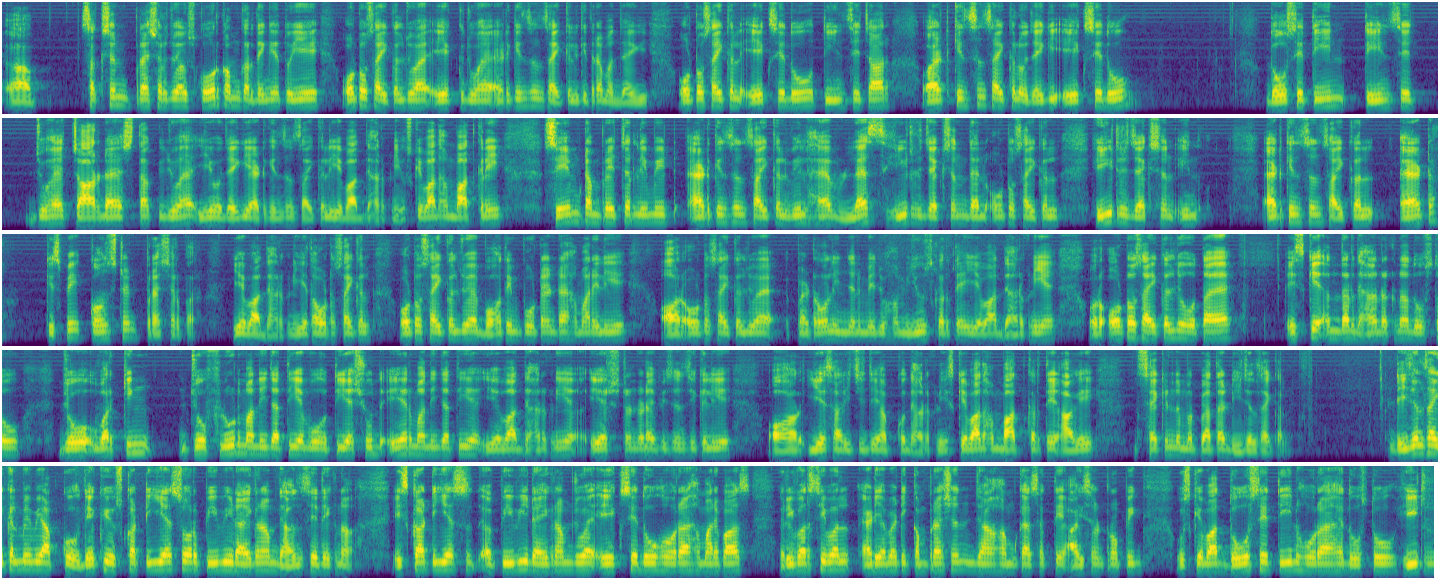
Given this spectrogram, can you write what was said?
सक्शन प्रेशर जो है उसको और कम कर देंगे तो ये ऑटो साइकिल जो है, एक जो है एटकिंसन साइकिल की तरह बन जाएगी। ऑटो साइकिल एक से दो, तीन से चार और एटकिंसन साइकिल हो जाएगी एक से दो दो से तीन तीन से जो है चार डैश तक जो है ये हो जाएगी एटकिंसन साइकिल ये बात ध्यान रखनी उसके बाद हम बात करें same temperature limit Atkinson cycle will have less heat rejection than Otto cycle heat rejection in Atkinson cycle at किस पे? कांस्टेंट प्रेशर पर। ये बात ध्यान रखनी ये था ऑटो साइकिल ऑटो साइकिल जो है बहुत इंपॉर्टेंट है हमारे लिए और ऑटो साइकिल जो है पेट्रोल इंजन में जो हम यूज़ करते हैं, ये बात ध्यान रखनी है। और ऑटो साइकिल जो होता है, इसके अंदर ध्यान रखना दोस्तों जो वर्किंग जो फ्लूड मानी जाती है, वो होती है, शुद्ध एयर मानी जाती है। ये बात ध्यान रखनी है एयर स्टैंडर्ड एफिशिएंसी के लिए और ये सारी चीज़ें आपको ध्यान रखनी है। इसके बाद हम बात करते हैं आगे सेकंड नंबर पे आता है डीजल साइकिल डीजल साइकिल में भी आपको, देखिए उसका टी एस और पी वी डायग्राम ध्यान से देखना। इसका T S P V diagram जो है, एक से दो हो रहा है हमारे पास। रिवर्सिबल एडियाबेटिक कंप्रेशन जहाँ हम कह सकते हैं आइसोट्रोपिक उसके बाद दो से तीन हो रहा है दोस्तों हीट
